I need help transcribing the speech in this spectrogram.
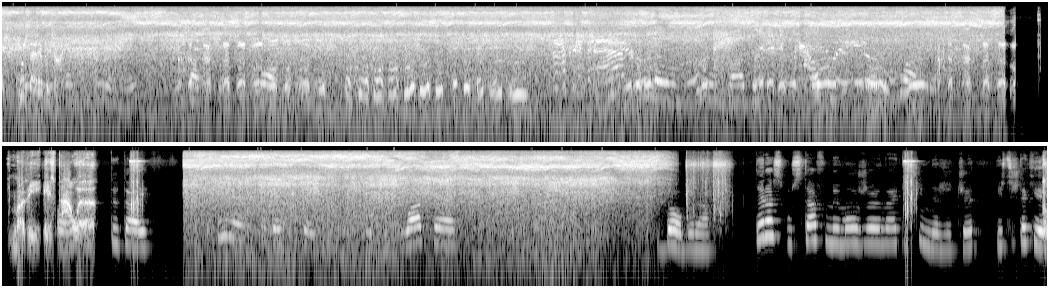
Widzicie, that every time. Muddy is power. Tutaj. Ile tutaj tutaj płacę. Dobra. Teraz ustawmy może na jakieś inne rzeczy. Jest coś takiego.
